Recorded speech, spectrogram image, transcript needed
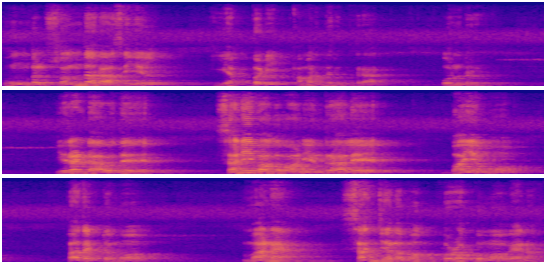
உங்கள் சொந்த ராசியில் எப்படி அமர்ந்திருக்கிறார்? ஒன்று. இரண்டாவது சனி பகவான் என்றாலே பயமோ பதட்டமோ மன சஞ்சலமோ குழப்பமோ வேணாம்.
